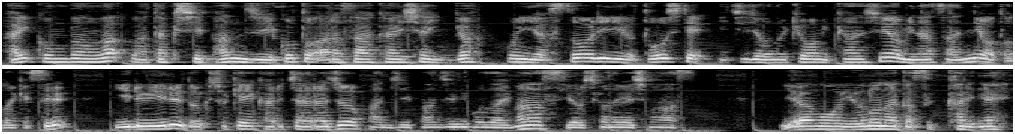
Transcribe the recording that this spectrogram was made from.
はい、こんばんは。私、パンジーことアラサー会社員が本やストーリーを通して日常の興味関心を皆さんにお届けするゆるゆる読書系カルチャーラジオパンジーパンジーでございます。よろしくお願いします。いや、もう世の中すっかりね、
